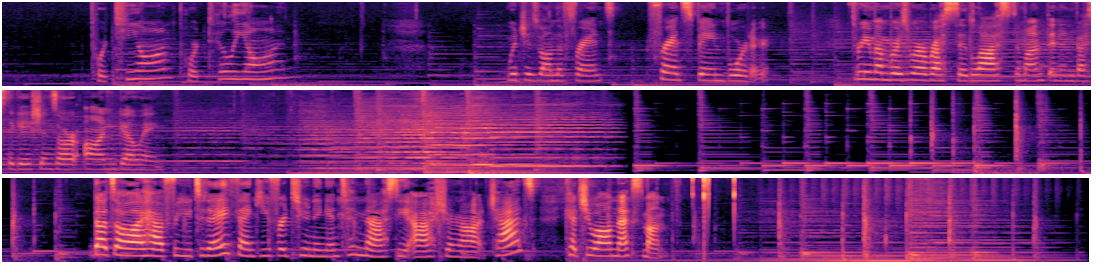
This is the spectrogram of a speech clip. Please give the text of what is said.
Portillon, Portillon, which is on the France France Spain border. Three members were arrested last month and investigations are ongoing. That's all I have for you today. Thank you for tuning in to Nasty Astronaut Chats. Catch you all next month.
